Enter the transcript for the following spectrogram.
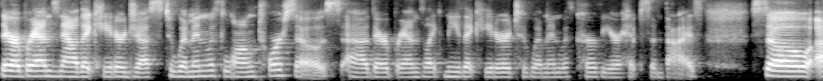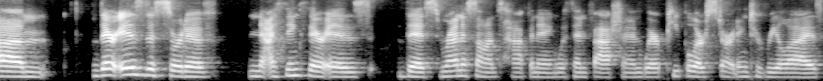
there are brands now that cater just to women with long torsos. Uh, there are brands like me that cater to women with curvier hips and thighs. So um, there is this sort of I think there is this renaissance happening within fashion where people are starting to realize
